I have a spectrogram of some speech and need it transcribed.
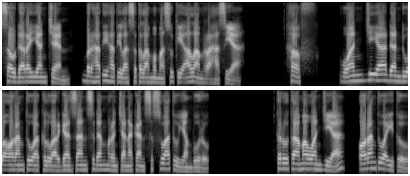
Saudara Yan Chen, berhati-hatilah setelah memasuki alam rahasia. Huff, Wan Jia dan dua orang tua keluarga Zan sedang merencanakan sesuatu yang buruk. Terutama Wan Jia, orang tua itu,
